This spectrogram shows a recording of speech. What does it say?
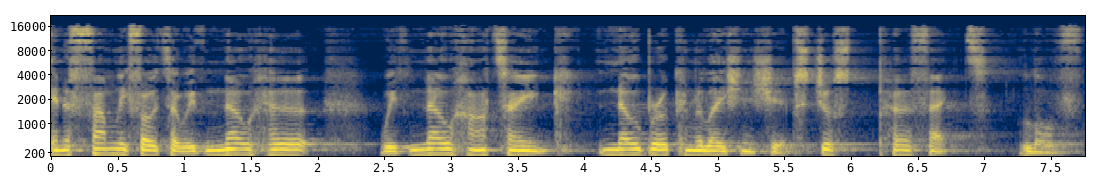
in a family photo with no hurt, with no heartache, no broken relationships, just perfect love.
